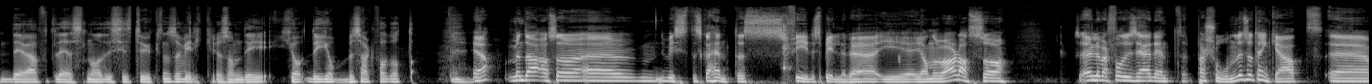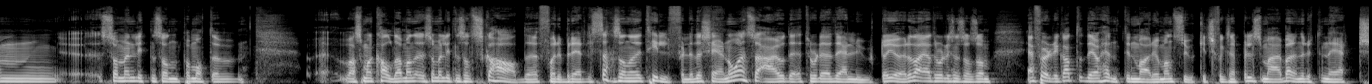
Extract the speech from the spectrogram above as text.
det vi har fått lese nå de siste ukene, så virker det som de, det jobbes i hvert fall godt. da. Ja, men da altså eh, Hvis det skal hentes fire spillere i januar, da, så- eller i hvert fall Hvis jeg er rent personlig, så tenker jeg at um, som en liten sånn på en måte hva skal man kalle det, som en liten sånn skadeforberedelse. sånn at I tilfelle det skjer noe, så er jo det, jeg tror det, det er lurt å gjøre. da. Jeg tror liksom sånn som, jeg føler ikke at det å hente inn Mario Mansukic, for eksempel, som er bare en rutinert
